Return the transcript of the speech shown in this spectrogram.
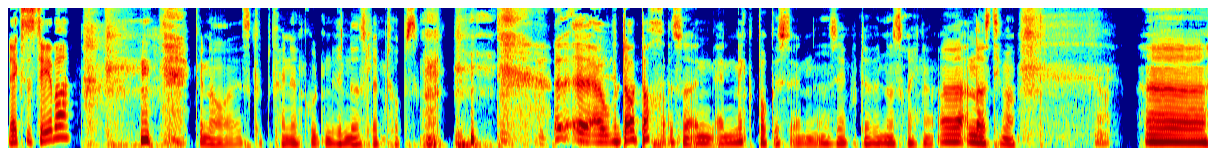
nächstes Thema. genau, es gibt keine guten Windows-Laptops. äh, äh, aber doch, doch, also ein, ein MacBook ist ein sehr guter Windows-Rechner. Äh, anderes Thema. Ja. Äh,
